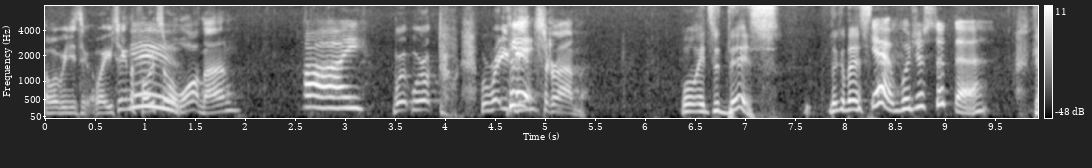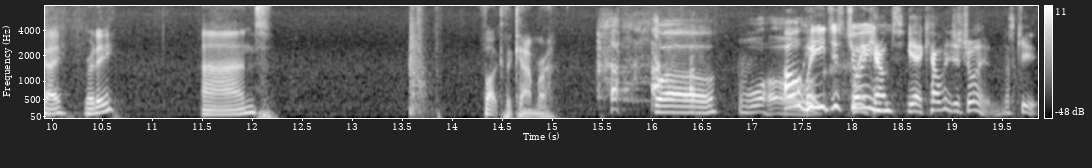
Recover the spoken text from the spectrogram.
Oh, wait, we need to. Wait, are you taking the photo or what, man? Hi. We're we're, we're ready Click. for the Instagram. Well, it's with this. Look at this. Yeah, we just stood there. Okay, ready? And fuck the camera. Whoa. Whoa. Oh, he Wait, just wait, Cal- joined. yeah, Calvin just joined. That's cute.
